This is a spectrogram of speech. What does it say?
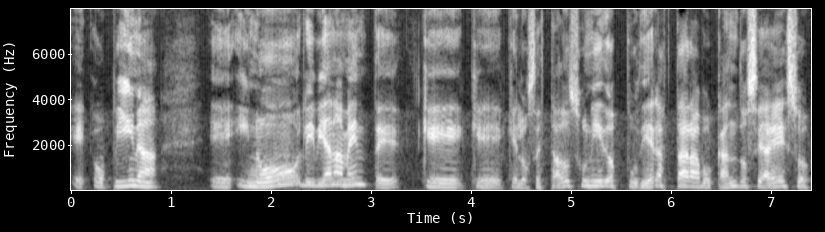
eh, opina y no livianamente que, que, los Estados Unidos pudiera estar abocándose a eso.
